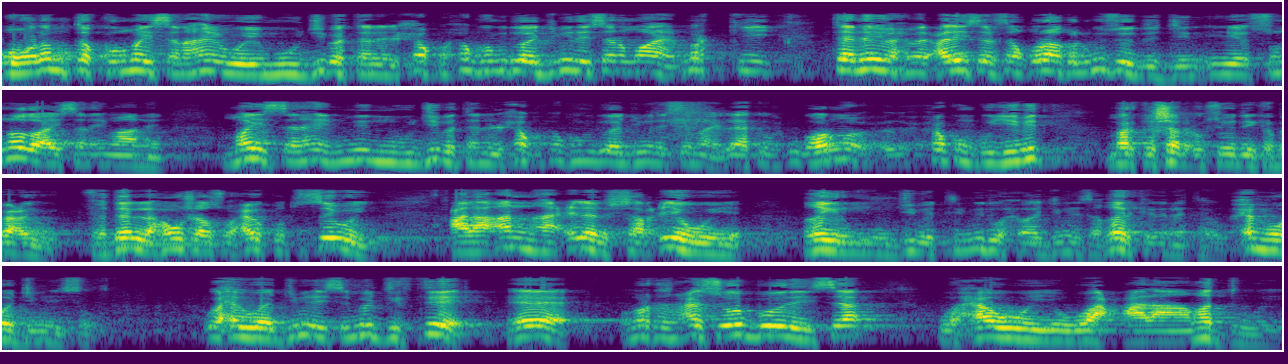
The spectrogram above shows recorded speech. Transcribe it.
oo lam takun maysan ahayn wey muujibatan lilxukm xukm. Mid waajibinaysana ma ahayn markii intaa nebi maxamed alayh sala slam qur'anka lagu soo dejin iyo sunnadu aysan imaanin maysan ahayn mid muujibatan lilxukm xukm. Mid waajibinaysa ma ahayn laakiin goormo xukunku yimid markii sharcigu soo degay kabacdi wey fadalla hawshaas waxay ku tusay wey calaa annaha cilal sharciya weeye غayr muujibatin mid wax waajibinaysa keyrkeed inay tahay. Waxa ma waajibinayso? Waxay waajibinaysa ma jirtee ee markaas maxaa soo boodaysa? Waxaa weeye waa calaamad wey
